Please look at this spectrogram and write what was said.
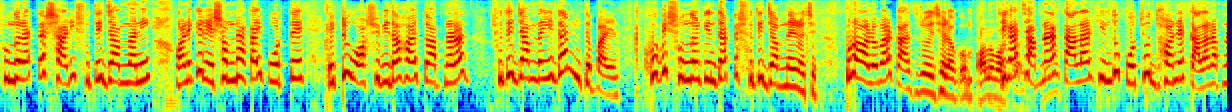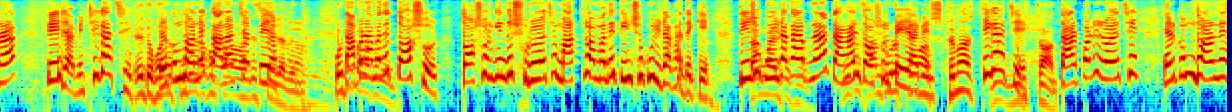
সুন্দর একটা শাড়ি সুতির জামদানি অনেকে রেশম ঢাকায় পরতে একটু অসুবিধা হয় তো আপনারা সুতির জামদানিটা নিতে পারেন। খুবই সুন্দর কিন্তু একটা সুতির জামদানি রয়েছে পুরো অল ওভার কাজ রয়েছে এরকম। ঠিক আছে আপনারা কালার কিন্তু প্রচুর ধরনের কালার আপনারা পেয়ে যাবেন ঠিক আছে? এরকম ধরনের কালার চার্ট পেয়ে যাবেন। তারপরে আমাদের তসর তসর কিন্তু শুরু হয়েছে মাত্র আমাদের তিনশো কুড়ি টাকা থেকে। তিনশো কুড়ি টাকায় আপনারা টাঙ্গাইল তসর পেয়ে যাবেন। ঠিক আছে? তারপরে রয়েছে এরকম ধরনের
